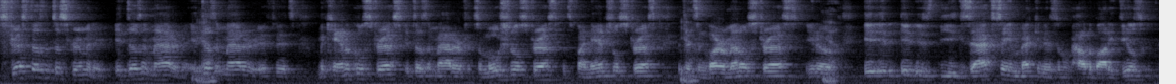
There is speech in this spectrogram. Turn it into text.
stress doesn't discriminate. It doesn't matter. It yeah. doesn't matter if it's mechanical stress. It doesn't matter if it's emotional stress, if it's financial stress, if yeah. it's environmental stress. You know, yeah. it, it, it is the exact same mechanism of how the body deals with it.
